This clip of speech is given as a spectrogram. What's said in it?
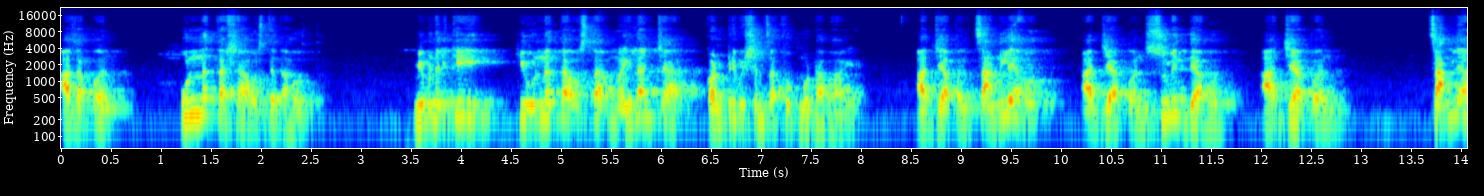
आज आपण उन्नत अशा अवस्थेत आहोत. मी म्हणेल की ही उन्नत अवस्था महिलांच्या कॉन्ट्रीब्युशनचा खूप मोठा भाग आहे. आज जे आपण चांगले आहोत आज जे आपण सुविद्य आहोत आज जे आपण चांगल्या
